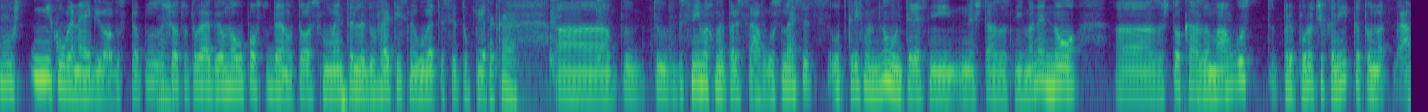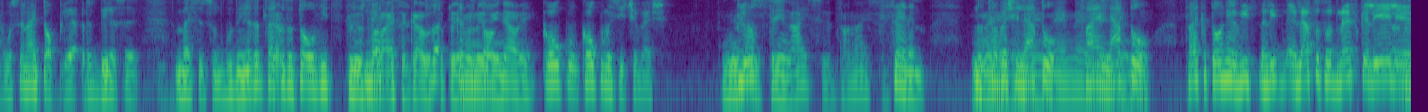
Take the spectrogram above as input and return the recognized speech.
въобще никога не е било достъпно, защото тогава е било много по-студено. Тоест в момента ледовете и снеговете се топят. Така е. А, снимахме през август месец, открихме много интересни неща за снимане, но а, защо казвам август, препоръчаха ни като на... август е най-топлия, разбира се, месец от годината. Това е като то вид. Плюс 12 градуса, примерно, извинявай. Колко, колко мислиш, че беше? Не Плюс- знам, 13, 12. 7. Но Не, това беше лято. не, не, това е не, не, лято. не. Това е като ония вид, нали, лятото днеска ли е или,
